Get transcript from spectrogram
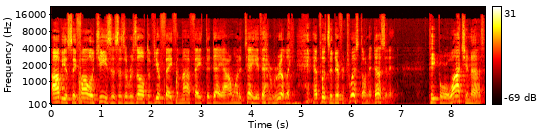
obviously follow Jesus as a result of your faith and my faith today. I want to tell you that really that puts a different twist on it, doesn't it? People were watching us.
